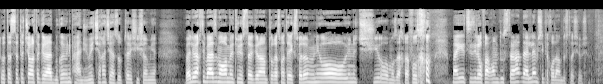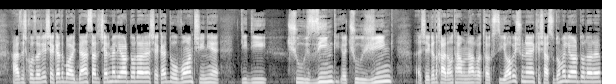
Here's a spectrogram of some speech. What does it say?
دو تا سه تا چهار تا رد می‌کنی ببینی پنجمی چقدر جذابتر شیشمیه ولی وقتی بعضی موقع می تو اینستاگرام تو قسمت Explore می‌بینی او اینو چی؟ و مزخرفات. خب من یه چیزی رفقام دوست دارم دلیل نمیشه که خودم دوست داشته باشم. ارزش گذاری شرکت ByteDance 140 میلیارد دلاره شرکت دوم هم چینیه. Didi Chuxing یا چوژینگ؟ شرکت خدمات حمل نقل و تاکسی ها بشونه که 62 میلیارد دلاره.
